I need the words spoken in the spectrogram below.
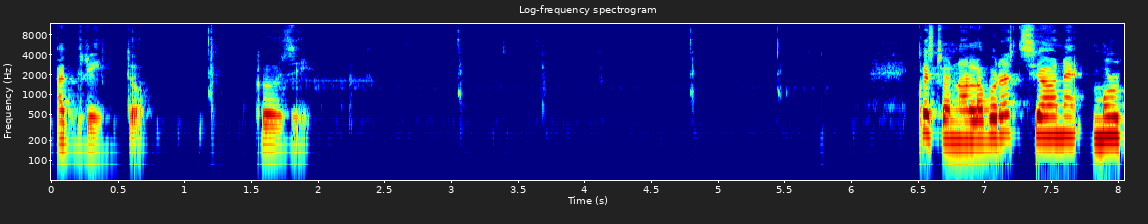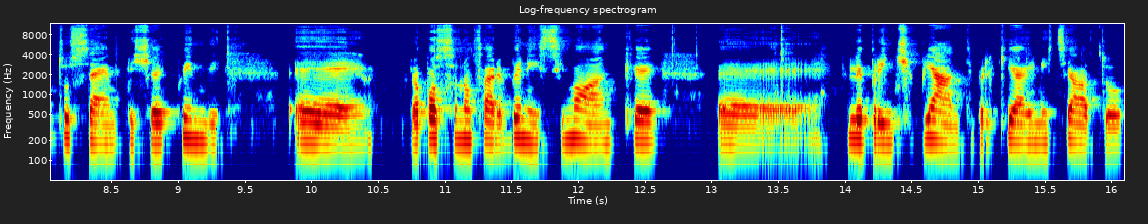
a dritto così. Questa è una lavorazione molto semplice quindi eh, la possono fare benissimo anche eh, le principianti per chi ha iniziato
